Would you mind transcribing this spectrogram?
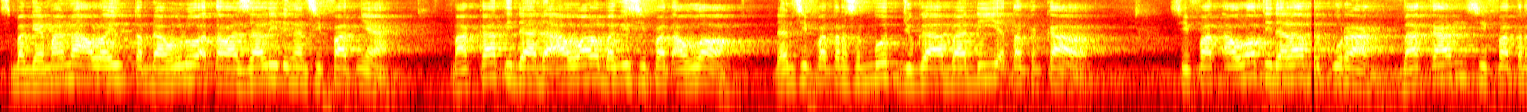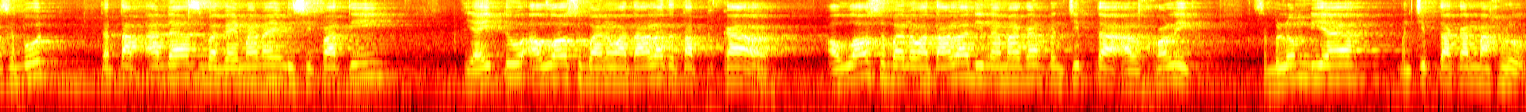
Sebagaimana Allah itu terdahulu atau azali dengan sifatnya. Maka tidak ada awal bagi sifat Allah. Dan sifat tersebut juga abadi atau kekal. Sifat Allah tidaklah berkurang. Bahkan sifat tersebut tetap ada sebagaimana yang disifati yaitu Allah Subhanahu wa taala tetap kekal Allah Subhanahu wa taala dinamakan pencipta Al-Khaliq sebelum dia menciptakan makhluk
